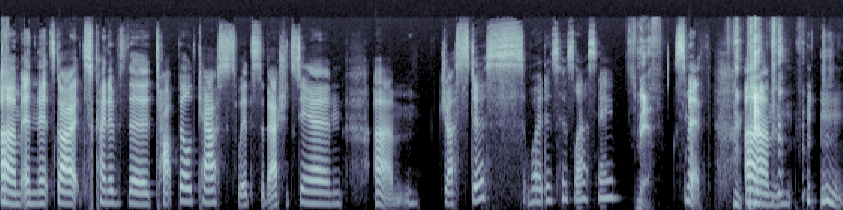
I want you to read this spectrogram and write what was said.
Um, and it's got kind of the top build casts with Sebastian Stan, um, Justice. What is his last name? Smith. Smith. Um,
